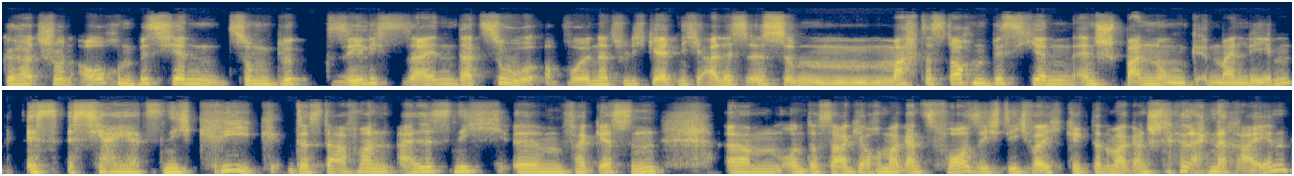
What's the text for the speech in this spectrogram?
gehört schon auch ein bisschen zum Glückseligsein dazu. Obwohl natürlich Geld nicht alles ist, macht es doch ein bisschen Entspannung in mein Leben. Es ist ja jetzt nicht Krieg. Das darf man alles nicht ähm, vergessen. Ähm, und das sage ich auch immer ganz vorsichtig, weil ich kriege dann immer ganz schnell eine rein.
